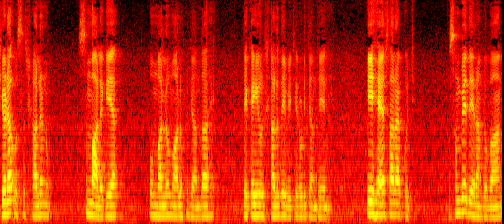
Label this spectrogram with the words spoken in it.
ਜਿਹੜਾ ਉਸ ਛਲ ਨੂੰ ਸੰਭਾਲ ਗਿਆ, ਉਹ ਮਾਲੋ ਮਾਲ ਹੋ ਜਾਂਦਾ ਹੈ ਤੇ ਕਈ ਉਸ ਛਲ ਦੇ ਵਿੱਚ ਰੁੜ ਜਾਂਦੇ ਨੇ। ਇਹ ਹੈ ਸਾਰਾ ਕੁਝ। ਕੁਸੁੰਬੇ ਦੇ ਰੰਗ ਵਾਂਗ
